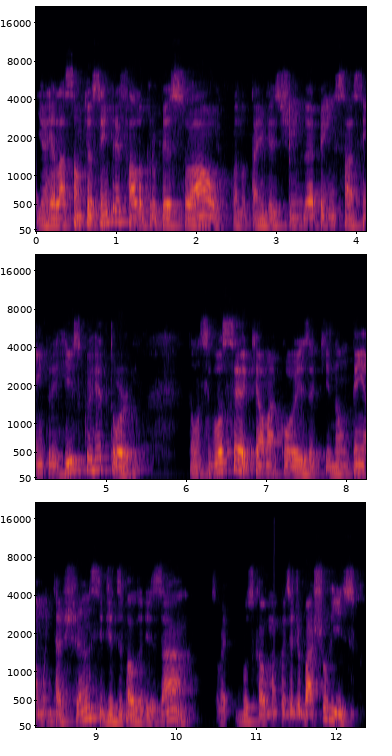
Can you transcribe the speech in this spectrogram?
E a relação que eu sempre falo para o pessoal, quando está investindo, é pensar sempre risco e retorno. Então, se você quer uma coisa que não tenha muita chance de desvalorizar, você vai buscar alguma coisa de baixo risco.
